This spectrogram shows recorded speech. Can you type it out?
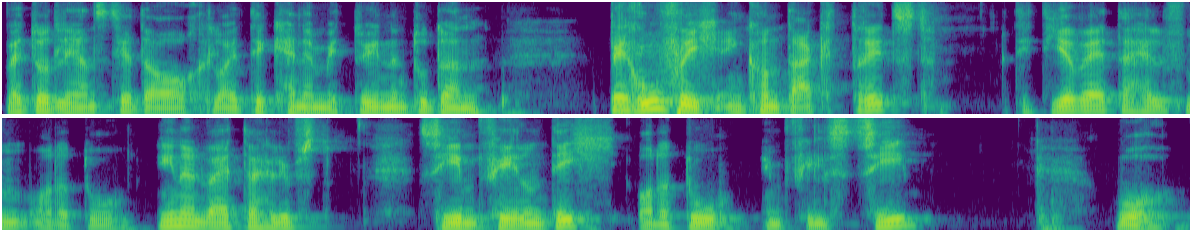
weil dort lernst du ja da auch Leute kennen, mit denen du dann beruflich in Kontakt trittst, die dir weiterhelfen oder du ihnen weiterhilfst. Sie empfehlen dich oder du empfiehlst sie, wo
